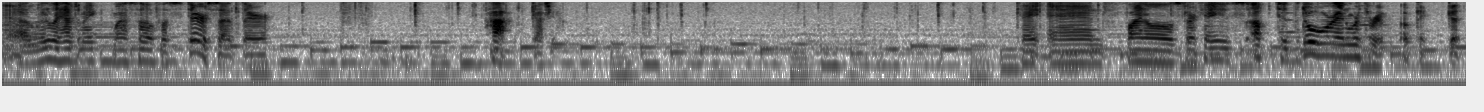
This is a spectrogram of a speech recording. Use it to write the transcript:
Yeah, I literally have to make myself a stair set there. Ha, gotcha. Okay, and final staircase up to the door, and we're through. Okay, good.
